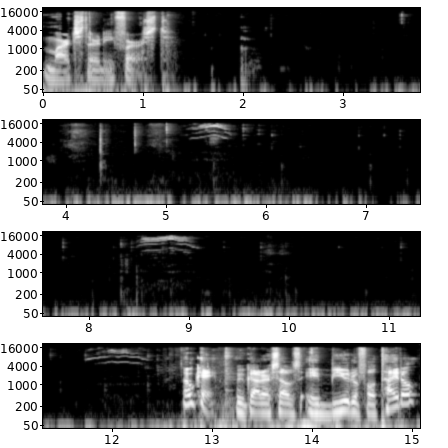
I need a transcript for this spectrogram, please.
March 31st. Okay, we've got ourselves a beautiful title.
